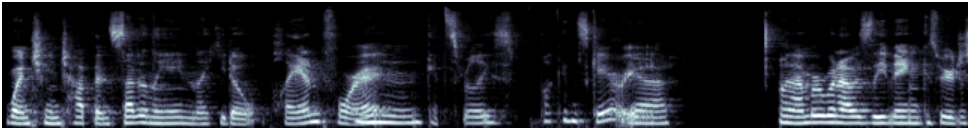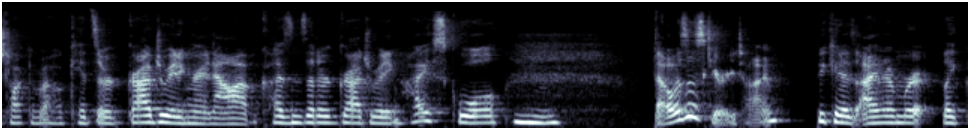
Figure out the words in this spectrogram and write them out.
when change happens suddenly and like you don't plan for it, it gets really fucking scary. Yeah. I remember when I was leaving because we were just talking about how kids are graduating right now. I have cousins that are graduating high school. Mhm. That was a scary time because I remember like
